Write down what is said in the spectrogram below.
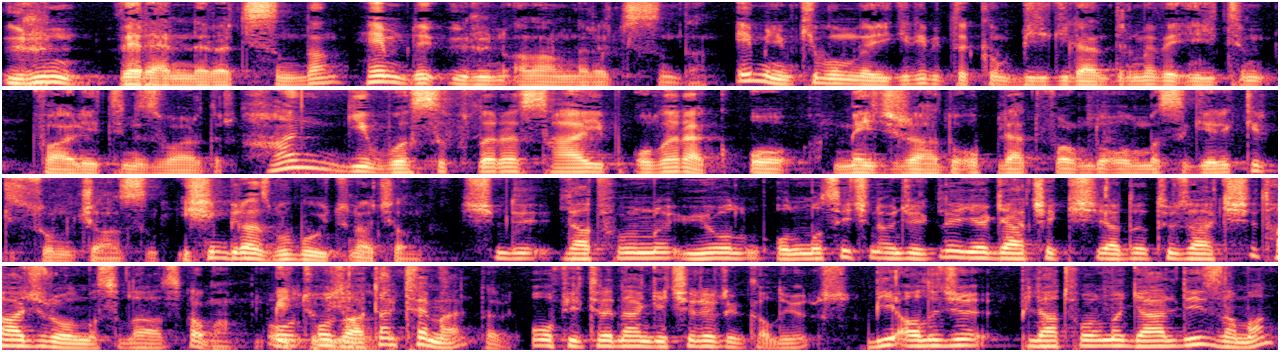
ürün verenler açısından hem de ürün alanlar açısından. Eminim ki bununla ilgili bir takım bilgilendirme ve eğitim faaliyetiniz vardır. Hangi vasıflara sahip olarak o mecrada, o platformda olması gerekir ki sonuç alsın? İşin biraz bu boyutunu açalım. Şimdi platforma üye ol, olması için öncelikle ya gerçek kişi ya da tüzel kişi tacir olması lazım. Tamam. O, o zaten olacak. temel. Tabii. O filtreden geçirerek alıyoruz. Bir alıcı platforma geldiği zaman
